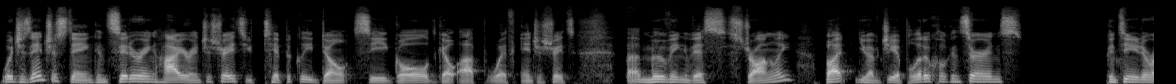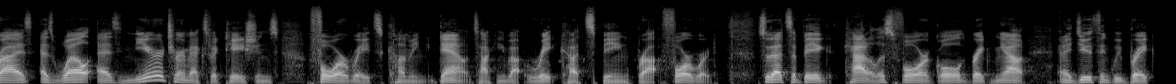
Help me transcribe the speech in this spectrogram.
which is interesting considering higher interest rates. You typically don't see gold go up with interest rates uh, moving this strongly, but you have geopolitical concerns continue to rise, as well as near term expectations for rates coming down, talking about rate cuts being brought forward. So that's a big catalyst for gold breaking out. And I do think we break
